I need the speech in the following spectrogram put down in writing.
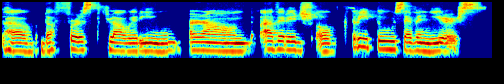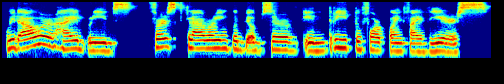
have the first flowering around average of 3 to 7 years. With our hybrids, first flowering could be observed in 3 to 4.5 years.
